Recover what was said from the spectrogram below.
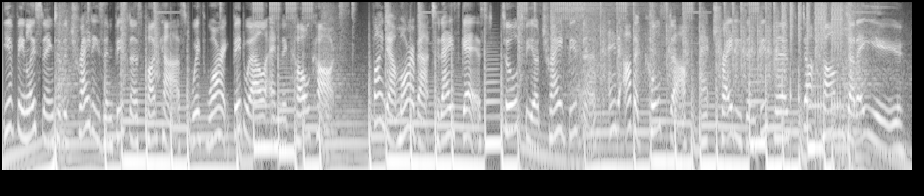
You've been listening to the Tradies in Business podcast with Warwick Bidwell and Nicole Cox. Find out more about today's guest, tools for your trade business, and other cool stuff at tradiesinbusiness.com.au.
